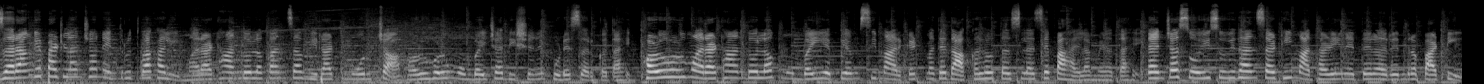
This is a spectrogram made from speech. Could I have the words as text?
जरांगे पाटलांच्या नेतृत्वाखाली मराठा आंदोलकांचा विराट मोर्चा हळूहळू मुंबईच्या दिशेने पुढे सरकत आहे. हळूहळू मराठा आंदोलक मुंबई एपीएमसी मार्केटमध्ये दाखल होत असल्याचे पाहायला मिळत आहे. त्यांच्या सोयी सुविधांसाठी माथाडी नेते नरेंद्र पाटील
